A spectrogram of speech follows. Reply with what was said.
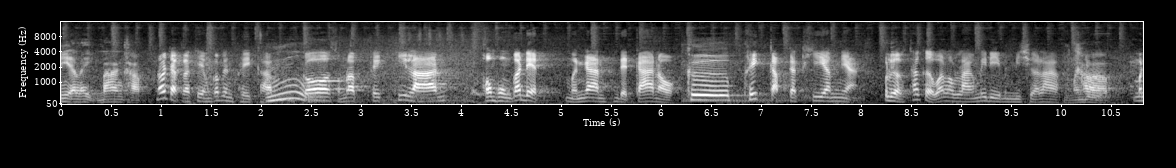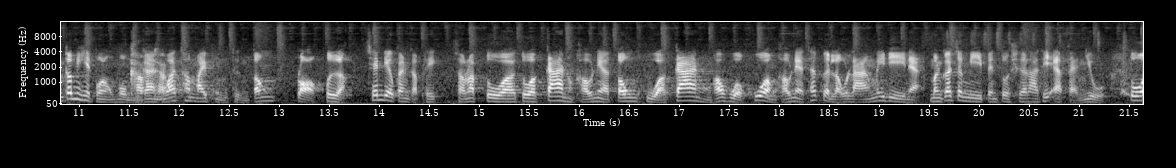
มีอะไรอีกบ้างครับ นอกจากกระเทียมก็เป็นพริกครับ อืมก็สำหรับพริกที่ร้านของผมก็เด็ดเหมือนกันเด็ดก้านออก คือพริกกับกระเทียมเนี่ย เปลือกถ้าเกิดว่าเราล้างไม่ดีมันมีเชื้อราของมันอยู่ครับมันก็มีเหตุผลของผมเหมือนกันครับ ว่าทำไมผมถึงต้องปลอกเปลือก เช่นเดียวกันกับพริกสำหรับตัวตัวก้านของเขาเนี่ยตรงหัวก้านของเขาหัวขั้วของเขาเนี่ยถ้าเกิดเราล้างไม่ดีเนี่ยมันก็จะมีเป็นตัวเชื้อราที่แอบแฝงอยู่ ตัว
